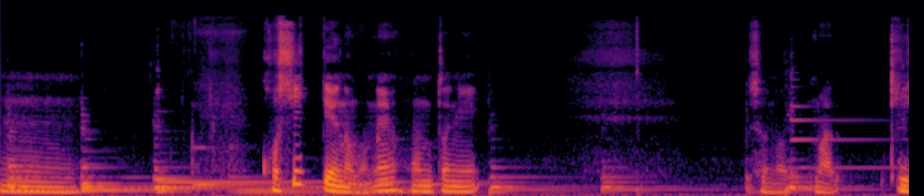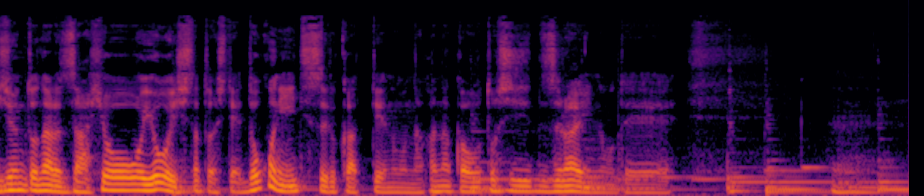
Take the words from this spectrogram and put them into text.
うん腰っていうのもね本当にそのまあ基準となる座標を用意したとしてどこに位置するかっていうのもなかなか落としづらいので、うん、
